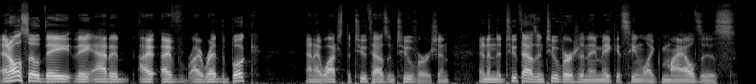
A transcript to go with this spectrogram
And also, they they added. I, I've I read the book, and I watched the 2002 version. And in the 2002 version, they make it seem like Miles is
